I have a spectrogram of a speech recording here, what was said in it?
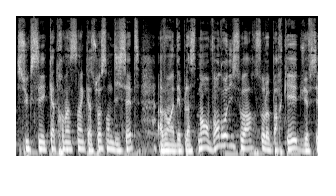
Succès 85 à 77 avant un déplacement vendredi soir sur le parquet du FC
